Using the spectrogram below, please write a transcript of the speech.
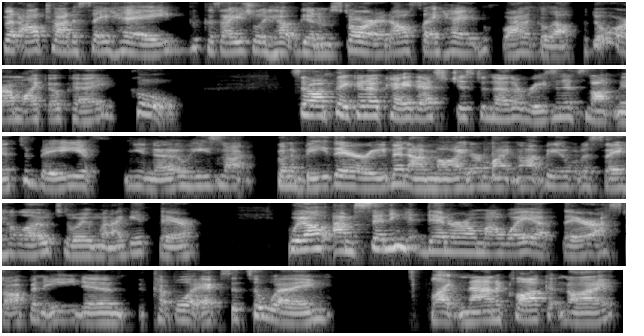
but I'll try to say, hey, because I usually help get them started. I'll say, hey, before I go out the door. I'm like, okay, cool. So I'm thinking, okay, that's just another reason it's not meant to be. If, you know, he's not going to be there, even I might or might not be able to say hello to him when I get there. Well, I'm sitting at dinner on my way up there. I stop and eat and a couple of exits away, like nine o'clock at night.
